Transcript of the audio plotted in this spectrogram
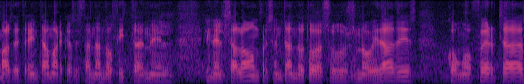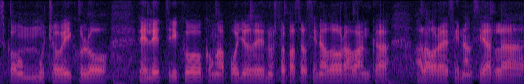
Más de 30 marcas están dando cita en el, en el salón, presentando todas sus novedades, con ofertas, con mucho vehículo eléctrico, con apoyo de nuestro patrocinador Abanca a la hora de financiar la,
